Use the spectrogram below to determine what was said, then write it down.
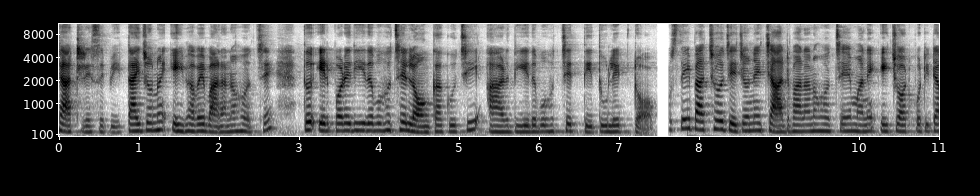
চাট রেসিপি তাই জন্য এইভাবে বানানো হচ্ছে। তো এরপরে দিয়ে দেবো হচ্ছে লঙ্কা কুচি আর দিয়ে দেবো হচ্ছে তেঁতুলের টক। বুঝতেই পারছ যে জন্য চাট বানানো হচ্ছে মানে এই চটপটিটা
